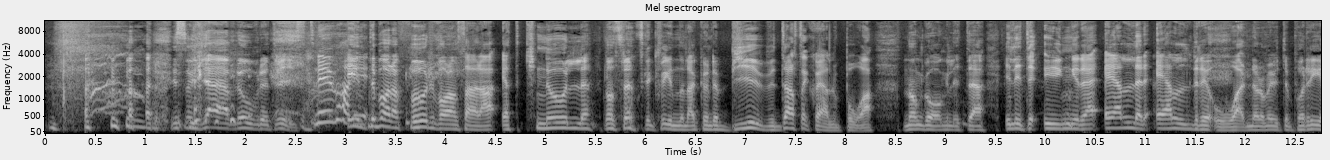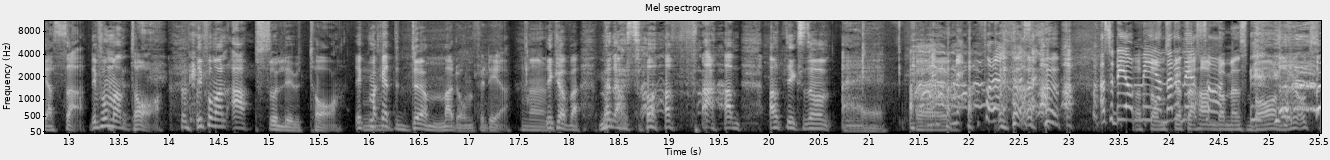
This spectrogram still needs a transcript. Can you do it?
det är så jävla orättvist. Inte ni... bara förr var de så här, ett knull de svenska kvinnorna kunde bjuda sig själv på någon gång lite, i lite yngre eller äldre år när de är ute på resa. Det får man ta. Det får man absolut ta. Man kan inte döma dem för det. Nej. Det är klart, men alltså fan, att liksom, nej. Nej alltså det jag att menade de ska ta hand om ens barn också.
